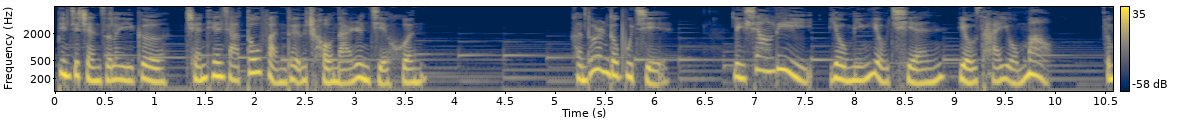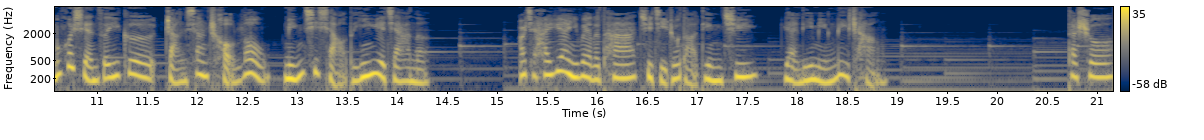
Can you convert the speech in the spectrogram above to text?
并且选择了一个全天下都反对的丑男人结婚。很多人都不解，李孝利有名有钱有才有貌，怎么会选择一个长相丑陋、名气小的音乐家呢？而且还愿意为了他去济州岛定居。远离名利场。他说：“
